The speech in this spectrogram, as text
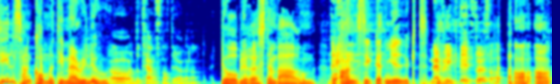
Tills han kommer till Mary Lou. Ja, då tänds något i ögonen. Då blir rösten varm och ansiktet mjukt. Nej, på riktigt? Står det så? Ja, ja.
